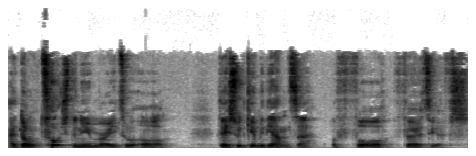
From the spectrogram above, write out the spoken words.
I don't touch the numerator at all. This would give me the answer of 4 thirtieths.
